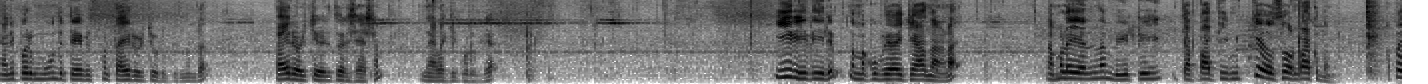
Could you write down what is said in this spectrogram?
ഞാനിപ്പോൾ ഒരു മൂന്ന് ടേബിൾ സ്പൂൺ തൈര് ഒഴിച്ച് കൊടുക്കുന്നുണ്ട്. തൈര് ഒഴിച്ച് എടുത്തതിന് ശേഷം ഇളക്കി കൊടുക്കുക. ഈ രീതിയിലും നമുക്ക് ഉപയോഗിക്കാവുന്നതാണ്. നമ്മൾ എന്നും വീട്ടിൽ ചപ്പാത്തി മിക്ക ദിവസവും ഉണ്ടാക്കുന്നുണ്ട്. അപ്പോൾ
